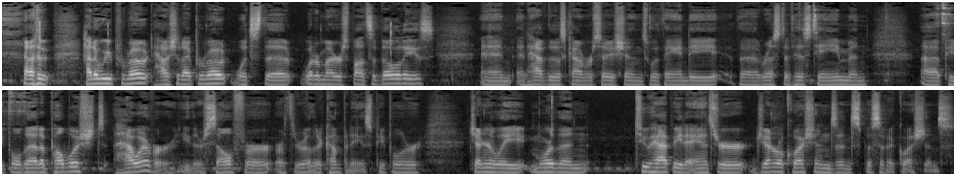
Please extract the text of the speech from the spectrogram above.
how do how do we promote? How should I promote? What's the what are my responsibilities? And and have those conversations with Andy, the rest of his team, and uh, people that have published, however, either self or, or through other companies. People are generally more than too happy to answer general questions and specific questions.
